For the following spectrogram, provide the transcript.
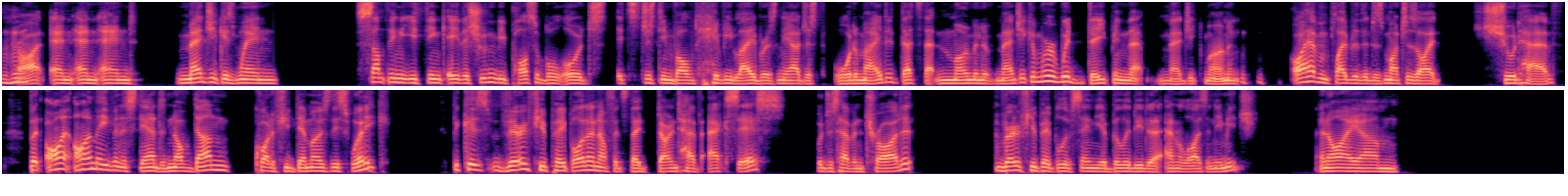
Mhm. right? And and and magic is when something that you think either shouldn't be possible or it's it's just involved heavy labor is now just automated. That's that moment of magic, and we're we're deep in that magic moment. I haven't played with it as much as I should have, but I, I'm even astounded, and I've done quite a few demos this week because very few people. I don't know if it's they don't have access or just haven't tried it. Very few people have seen the ability to analyze an image, and I um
